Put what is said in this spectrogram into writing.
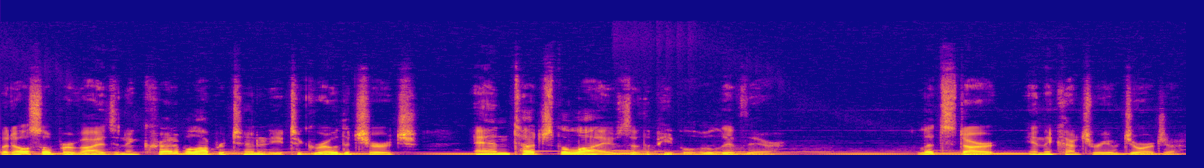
but also provides an incredible opportunity to grow the church and touch the lives of the people who live there. Let's start in the country of Georgia.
